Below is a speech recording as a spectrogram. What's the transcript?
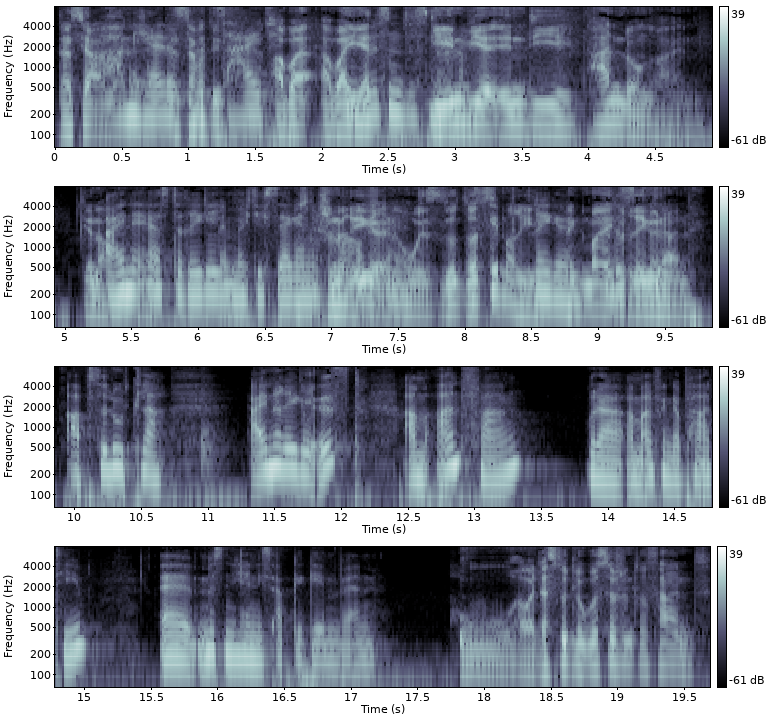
das ja oh, Michael, das wird Zeit. Aber, aber wir jetzt gehen wir in die Handlung rein. Genau. Eine erste Regel möchte ich sehr gerne schon eine Regel. Oh, ist, so, so es gibt Marie. Regeln. Fängt mal gleich mit Regeln an. Absolut klar. Eine Regel ist, am Anfang oder am Anfang der Party äh, müssen die Handys abgegeben werden. Oh, aber das wird logistisch interessant.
